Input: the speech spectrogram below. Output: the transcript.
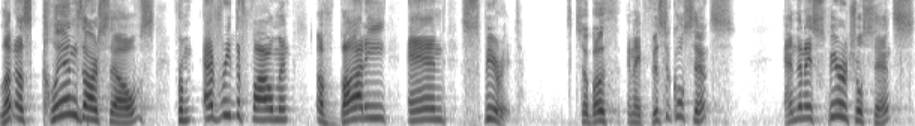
let us cleanse ourselves from every defilement of body and spirit. So, both in a physical sense and in a spiritual sense,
